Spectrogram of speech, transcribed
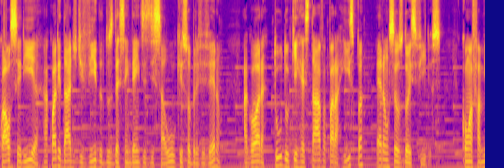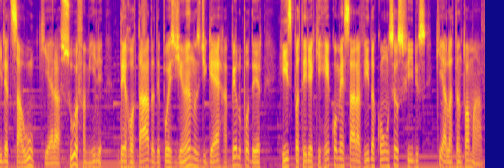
qual seria a qualidade de vida dos descendentes de Saul que sobreviveram? Agora, tudo o que restava para Rispa eram seus dois filhos. Com a família de Saul, que era a sua família, derrotada depois de anos de guerra pelo poder, Rispa teria que recomeçar a vida com os seus filhos, que ela tanto amava.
